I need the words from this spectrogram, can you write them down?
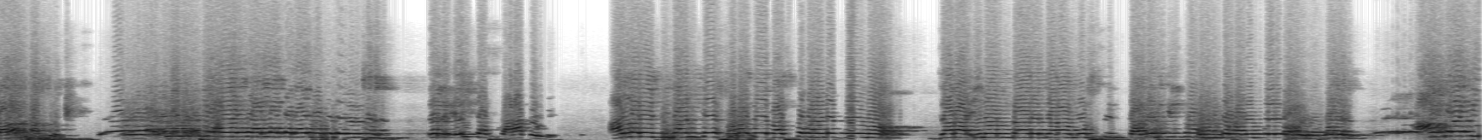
তারা ফাসিক। কাজ কারা করবে। আল্লাহর এই বিধানকে সমাজে বাস্তবায়নের জন্য যারা ইমানদার, যারা মুসলিম, তাদের কিন্তু ভূমিকা পালন করতে হবে। আমরা কি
